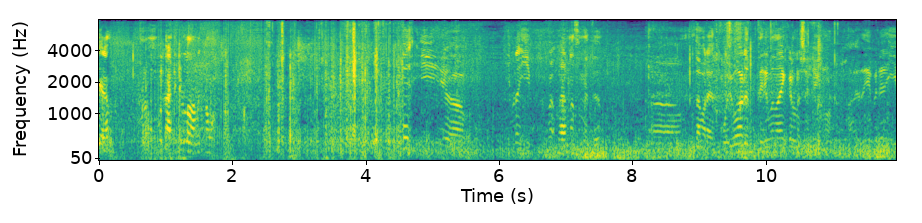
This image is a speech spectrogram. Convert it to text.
തരാം നമ്മൾ മുമ്പ് കണ്ടിട്ടുള്ളതാണ് കമ ഈ ഇവിടെ ഈ വരണ സമയത്ത് എന്താ പറയുക ഒരുപാട് തെരുവ് നായ്ക്കളുടെ ശല്യങ്ങളുണ്ട്. അതായത് ഇവർ ഈ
